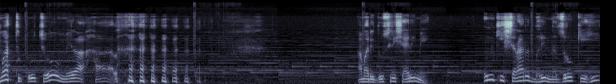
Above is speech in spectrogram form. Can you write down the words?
मत पूछो मेरा हाल। हमारी दूसरी शायरी में, उनकी शरारत भरी नज़रों के ही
